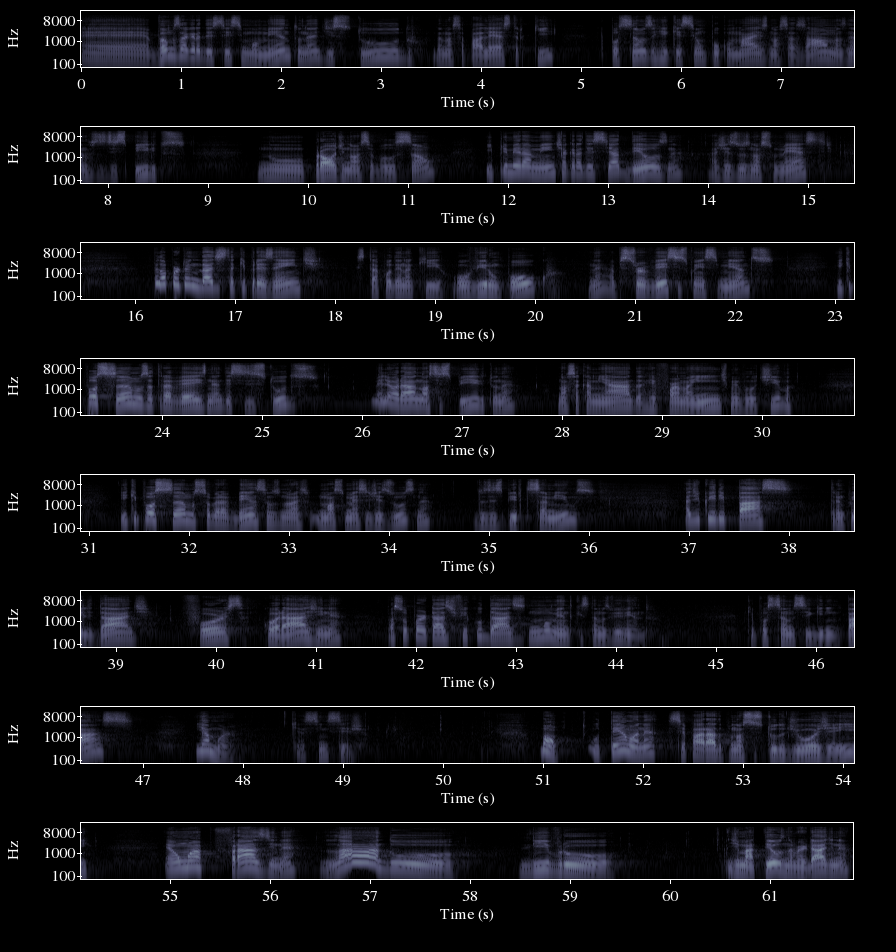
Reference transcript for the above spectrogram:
É, vamos agradecer esse momento né, de estudo da nossa palestra aqui, que possamos enriquecer um pouco mais nossas almas, né, nossos espíritos, no prol de nossa evolução. E, primeiramente, agradecer a Deus, né, a Jesus, nosso Mestre, pela oportunidade de estar aqui presente, estar podendo aqui ouvir um pouco, né, absorver esses conhecimentos e que possamos, através né, desses estudos, melhorar nosso espírito, né, nossa caminhada, reforma íntima, evolutiva, e que possamos, sobre a bênção do nosso Mestre Jesus, né, dos Espíritos amigos, adquirir paz, tranquilidade, força, coragem, né, para suportar as dificuldades no momento que estamos vivendo. Que possamos seguir em paz e amor. Que assim seja. Bom, o tema, né, separado para o nosso estudo de hoje aí, é uma frase, né, lá do livro de Mateus, na verdade, né?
